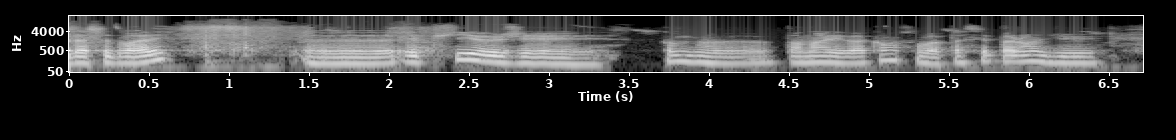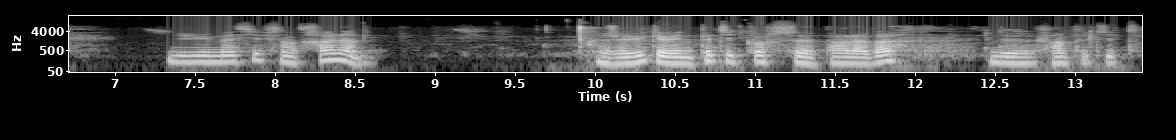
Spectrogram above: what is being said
là ça devrait aller. Euh, et puis euh, j'ai comme euh, pendant les vacances on va passer pas loin du du massif central. J'ai vu qu'il y avait une petite course par là-bas, de, enfin petite,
